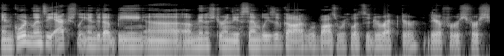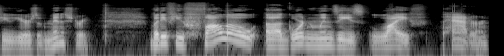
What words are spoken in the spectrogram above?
and Gordon Lindsay actually ended up being a, a minister in the Assemblies of God, where Bosworth was the director there for his first few years of ministry. But if you follow uh, Gordon Lindsay's life pattern,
